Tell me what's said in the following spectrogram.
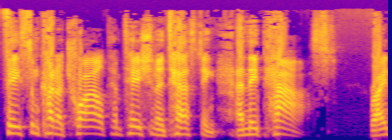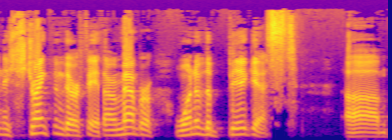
face some kind of trial, temptation, and testing, and they passed, right? And they strengthened their faith. I remember one of the biggest um,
